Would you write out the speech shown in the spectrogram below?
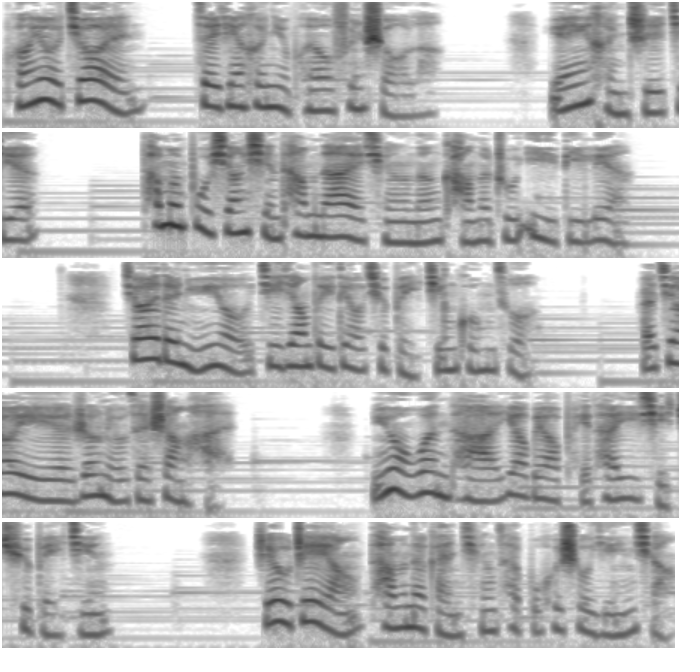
朋友 Joan 最近和女朋友分手了，原因很直接，他们不相信他们的爱情能扛得住异地恋。Joan 的女友即将被调去北京工作，而 Joan 仍留在上海。女友问他要不要陪他一起去北京，只有这样，他们的感情才不会受影响。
